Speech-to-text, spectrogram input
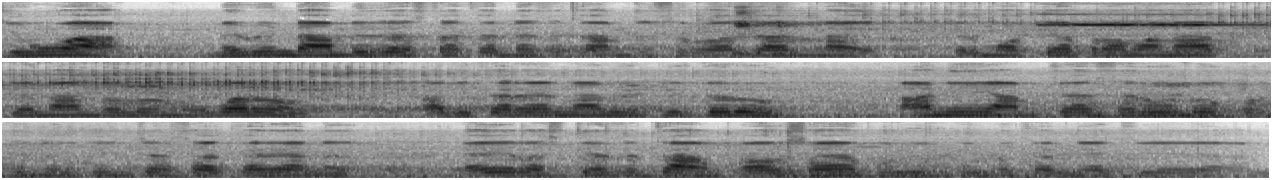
किंवा नवीन डांबरी रस्ता करण्याचं काम जर सुरुवात झालं नाही तर मोठ्या प्रमाणात जनआंदोलन उभं राहून अधिकाऱ्यांना भेटी धरून आणि आमच्या सर्व लोकप्रतिनिधींच्या सहकार्यानं हे रस्त्याचं काम पावसाळ्यापूर्वी पूर्ण करण्याची आम्ही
